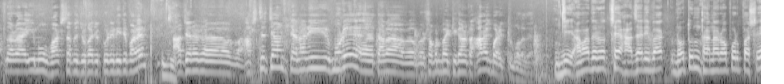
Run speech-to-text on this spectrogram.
আপনারা ইমো হোয়াটসঅ্যাপে যোগাযোগ করে নিতে পারেন। আর যারা আসতে চান ট্যানারির মোড়ে তারা স্বপন ভাই ঠিকানাটা আরেকবার একটু বলে দেন। জি আমাদের হচ্ছে হাজারিবাগ নতুন থানার অপর পাশে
